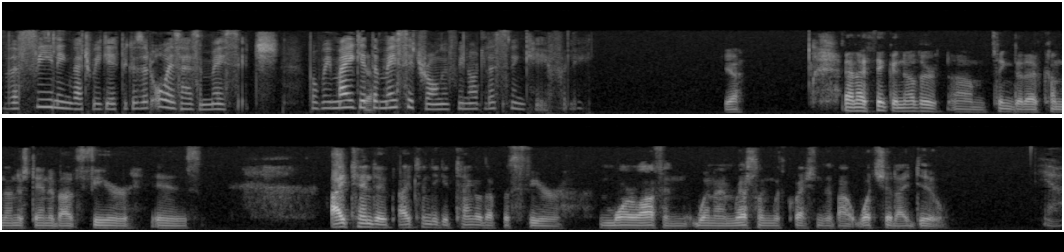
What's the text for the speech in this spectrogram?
the feeling that we get because it always has a message. But we may get yeah. the message wrong if we're not listening carefully. Yeah. And I think another um, thing that I've come to understand about fear is I tend to I tend to get tangled up with fear more often when I'm wrestling with questions about what should I do. Yeah.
